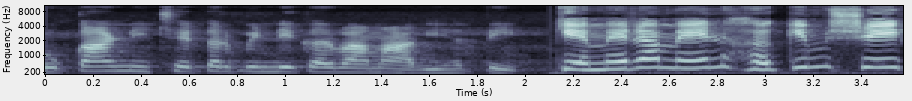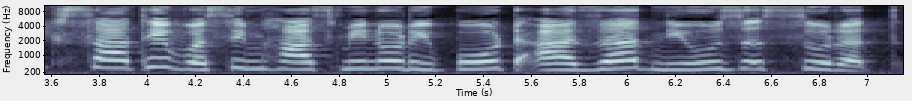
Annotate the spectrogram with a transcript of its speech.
રોકાણની છેતરપિંડી કરવામાં આવી હતી. કેમેરામેન હકીમ શેખ સાથે વસીમ હાસમીનો રિપોર્ટ આઝાદ ન્યૂઝ સુરત.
